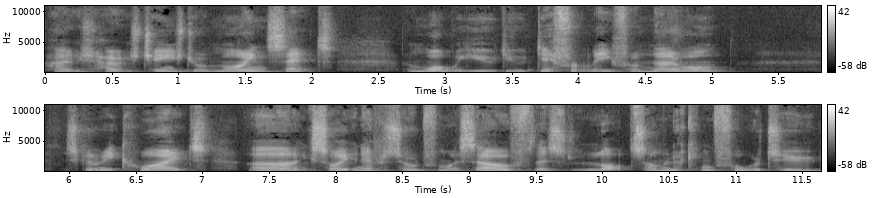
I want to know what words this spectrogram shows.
how, how it's changed your mindset, and what will you do differently from now on. It's going to be quite uh, an exciting episode for myself. There's lots I'm looking forward to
